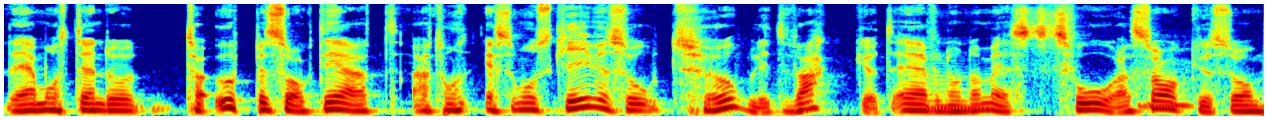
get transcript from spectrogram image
Det jag måste ändå ta upp en sak, det är att, att hon, eftersom hon skriver så otroligt vackert, även om de mest svåra saker, så,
